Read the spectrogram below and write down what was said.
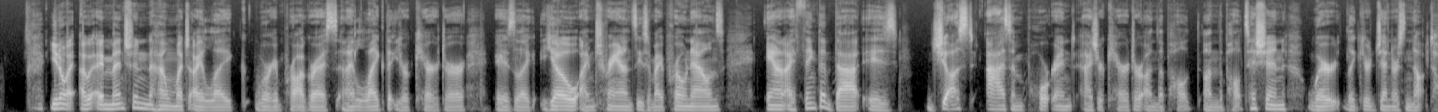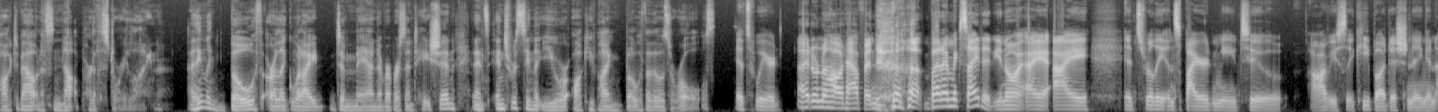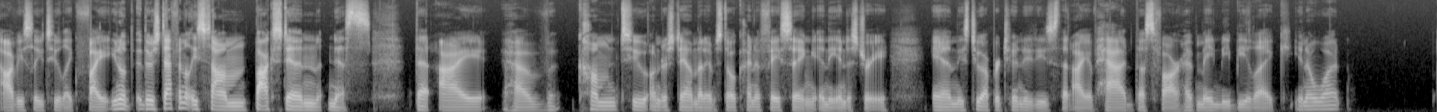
You know, I, I, mentioned how much I like Work in Progress, and I like that your character is like, yo, I'm trans, these are my pronouns. And I think that that is just as important as your character on the pol- on the politician where like your gender is not talked about and it's not part of the storyline I think like both are like what I demand of representation. And it's interesting that you are occupying both of those roles. It's weird. I don't know how it happened, but I'm excited. You know, I, I, it's really inspired me to obviously keep auditioning and obviously to like fight. You know, there's definitely some boxed inness that I have come to understand that I'm still kind of facing in the industry. And these two opportunities that I have had thus far have made me be like, you know what?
